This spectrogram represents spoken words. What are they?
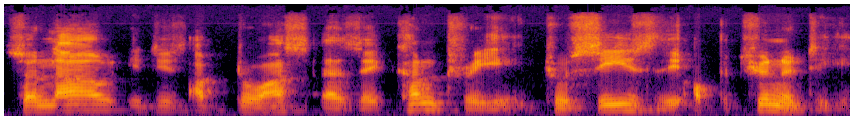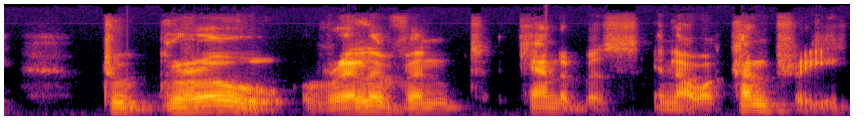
So now it is up to us as a country to seize the opportunity to grow relevant cannabis in our country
